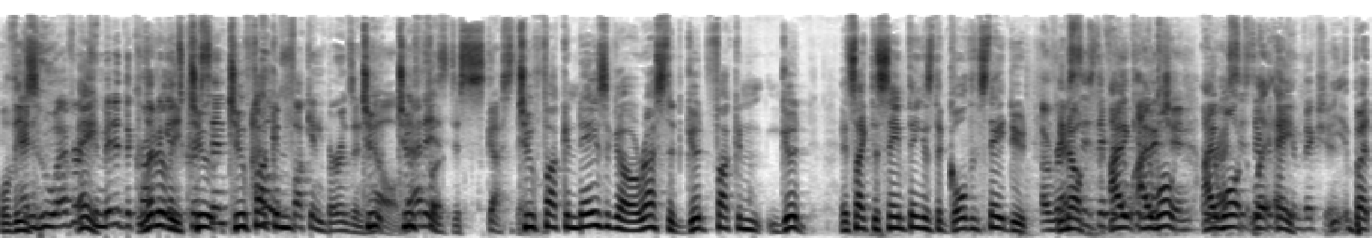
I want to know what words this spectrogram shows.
Well, these- and whoever hey, committed the crime literally against two- Kristin, two hope fucking- fucking burns in two- hell. two That fu- is disgusting. Two fucking days ago, arrested. Good fucking good. It's like the same thing as the Golden State dude. Arrest you know, is different I, than I won't. conviction. I Arrest won't. is different let- than hey, conviction. but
